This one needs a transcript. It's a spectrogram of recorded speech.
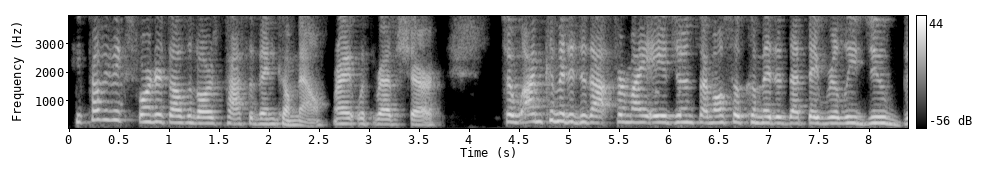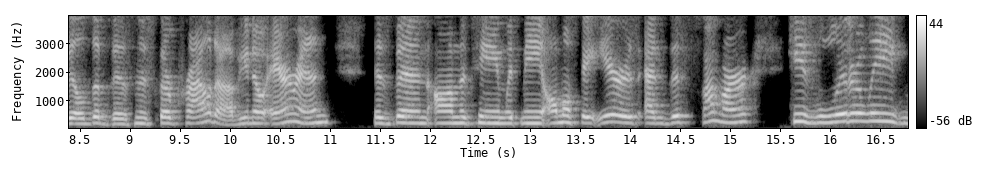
he probably makes $400,000 passive income now, right? With Rev Share. So I'm committed to that for my agents. I'm also committed that they really do build a business they're proud of. You know, Aaron has been on the team with me almost eight years. And this summer, he's literally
